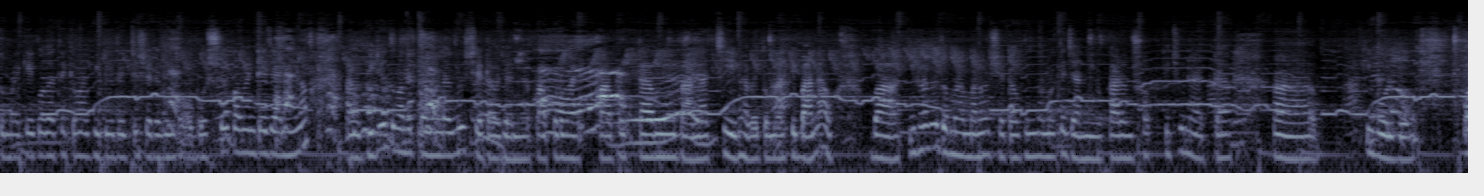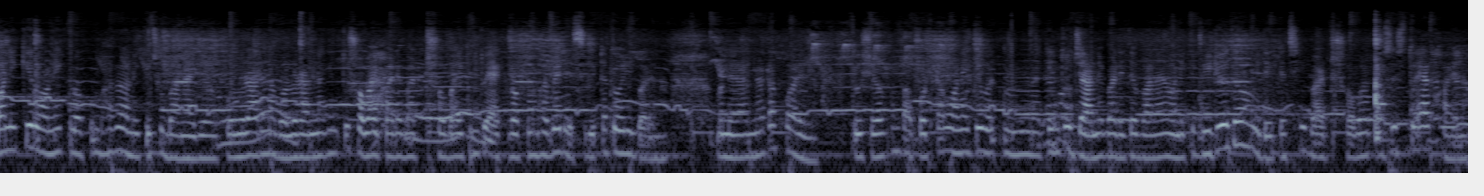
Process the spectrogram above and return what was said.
তোমরা কে কোথা থেকে আমার ভিডিও দেখছ সেটা কিন্তু অবশ্যই কমেন্টে জানিও। আর ভিডিও তোমাদের কেমন লাগবে সেটাও জানিও। কাপড় পাপড়টা আমি বানাচ্ছি, এইভাবে তোমরা কি বানাও বা কীভাবে তোমরা বানাও সেটাও কিন্তু আমাকে জানিও। কারণ সব কিছু না একটা কি বলব? অনেকের অনেক রকমভাবে অনেক কিছু বানায় যেরকম রান্না বলো, রান্না কিন্তু সবাই পারে বাট সবাই কিন্তু একরকমভাবে রেসিপিটা তৈরি করে না। মানে রান্নাটা করে না। তো সেরকম পাঁপড়টাও অনেকে কিন্তু জানে বাড়িতে বানায়। অনেকে ভিডিওতেও আমি দেখেছি বাট সবার প্রসেস তো এক হয় না।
